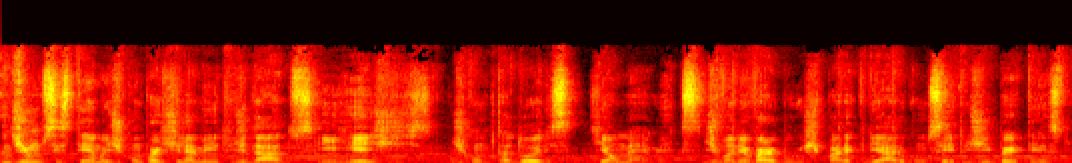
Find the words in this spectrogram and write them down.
de um sistema de compartilhamento de dados em redes de computadores, que é o MEMEX, de Vannevar Bush, para criar o conceito de hipertexto,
